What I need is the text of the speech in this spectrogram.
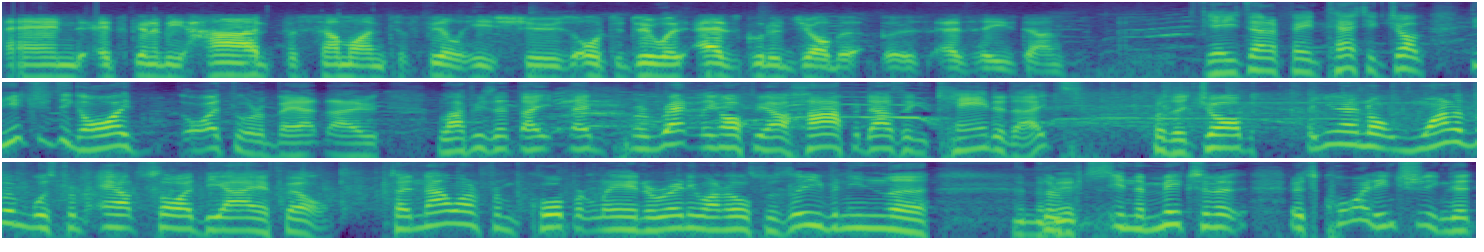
and it's going to be hard for someone to fill his shoes or to do as good a job as, as he's done. Yeah, he's done a fantastic job. The interesting I, I thought about, though, Luff, is that they, they were rattling off you know, half a dozen candidates for the job, and you know, not one of them was from outside the AFL. So no one from corporate land or anyone else was even in the In the mix. In the mix, and it, it's quite interesting that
